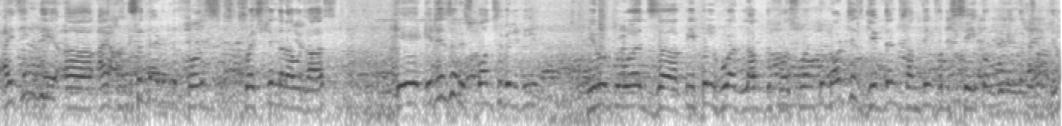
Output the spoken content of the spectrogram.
I think I answer that in the first question that I was asked it is a responsibility, you know, towards uh, people who have loved the first one to not just give them something for the sake of giving them something.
